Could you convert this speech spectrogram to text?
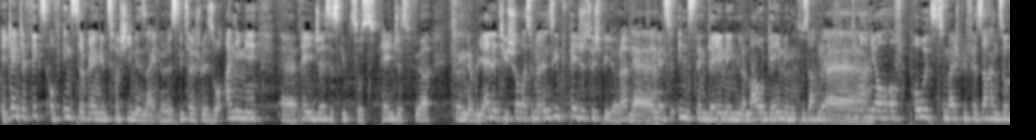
ihr kennt ja fix, auf Instagram gibt es verschiedene Seiten. Oder es gibt zum Beispiel so Anime-Pages, äh, es gibt so Pages für, für eine Reality-Show, was immer es gibt Pages für Spiele, oder? Ja, ja. Sagen wir jetzt so Instant Gaming, Lamau Gaming und so Sachen? Ja, ja, und die machen ja auch oft Polls zum Beispiel für Sachen so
